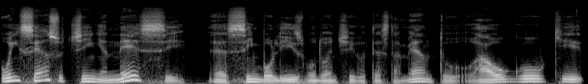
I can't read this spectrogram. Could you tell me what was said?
o incenso tinha nesse eh, simbolismo do Antigo Testamento algo que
